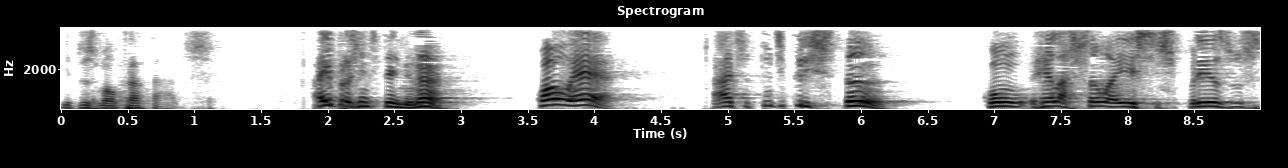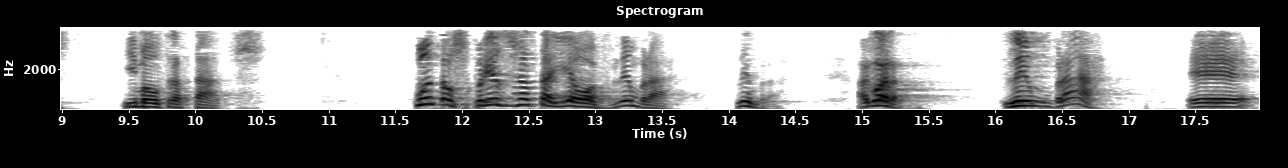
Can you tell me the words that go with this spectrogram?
e dos maltratados. Aí, para a gente terminar, qual é a atitude cristã com relação a esses presos e maltratados? Quanto aos presos, já está aí, é óbvio, lembrar. Lembrar. Agora, lembrar, é,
